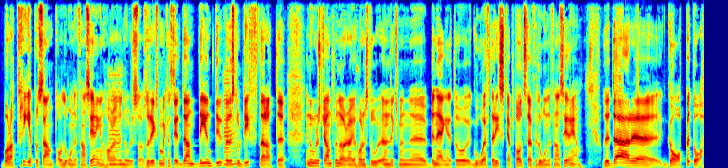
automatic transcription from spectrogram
bara 3% av lånefinansieringen har mm. nordiska. Så det är, liksom, man kan se, den, det är en di- väldigt stor diff där att eh, nordiska entreprenörer har en, stor, en, liksom en eh, benägenhet att gå efter riskkapital istället för lånefinansieringen. Och det är där eh, gapet då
